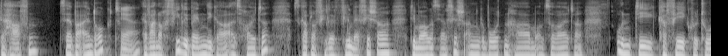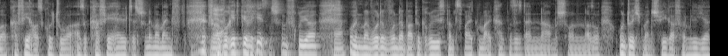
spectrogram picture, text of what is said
der Hafen sehr beeindruckt. Ja. Er war noch viel lebendiger als heute. Es gab noch viele, viel mehr Fischer, die morgens ihren Fisch angeboten haben und so weiter. Und die Kaffeekultur, Kaffeehauskultur. Also Kaffeeheld ist schon immer mein F- Favorit gewesen, schon früher. Ja. Und man wurde wunderbar begrüßt. Beim zweiten Mal kannten sie deinen Namen schon. Also, und durch meine Schwiegerfamilie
